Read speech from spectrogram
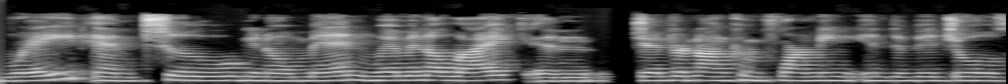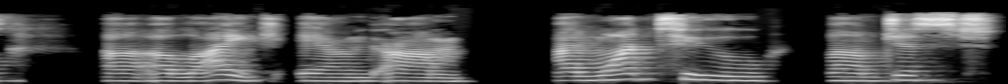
rate and to, you know, men, women alike and gender nonconforming individuals uh, alike. And um, I want to um, just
